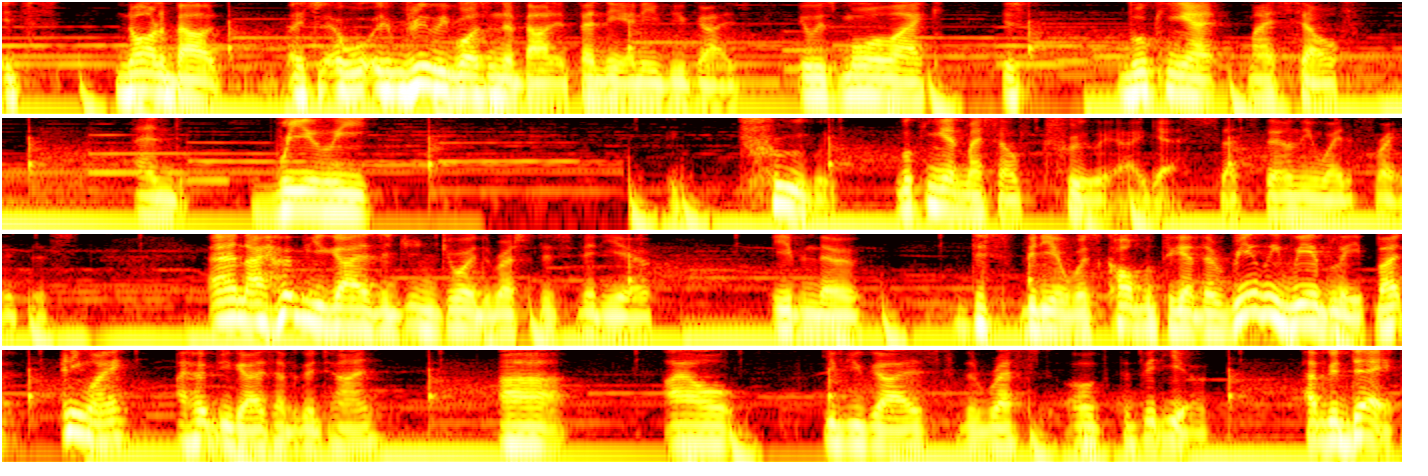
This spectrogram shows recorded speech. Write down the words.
it's not about it's, it really wasn't about offending any of you guys. It was more like just looking at myself and really truly looking at myself truly, I guess. That's the only way to phrase this. And I hope you guys enjoyed the rest of this video, even though this video was cobbled together really weirdly. But anyway, I hope you guys have a good time. Uh, I'll give you guys to the rest of the video. Have a good day.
